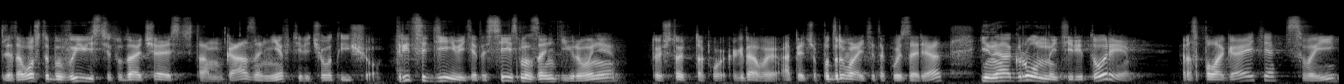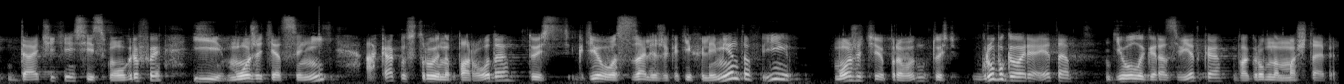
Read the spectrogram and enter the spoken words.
для того, чтобы вывести туда часть там, газа, нефти или чего-то еще. 39 – это сейсмозондирование, то есть что это такое? Когда вы, опять же, подрываете такой заряд и на огромной территории располагаете свои датчики, сейсмографы и можете оценить, а как устроена порода, то есть где у вас залежи каких элементов, и можете, ну, то есть, грубо говоря, это геологоразведка в огромном масштабе.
